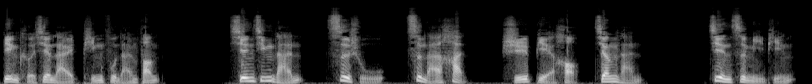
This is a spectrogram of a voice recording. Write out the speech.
便可先来平复南方。先荆南，次蜀，次南汉，使贬号江南，渐次米平。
